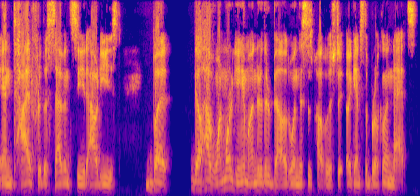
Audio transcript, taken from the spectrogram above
and tied for the seventh seed out east, but they'll have one more game under their belt when this is published against the Brooklyn Nets,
